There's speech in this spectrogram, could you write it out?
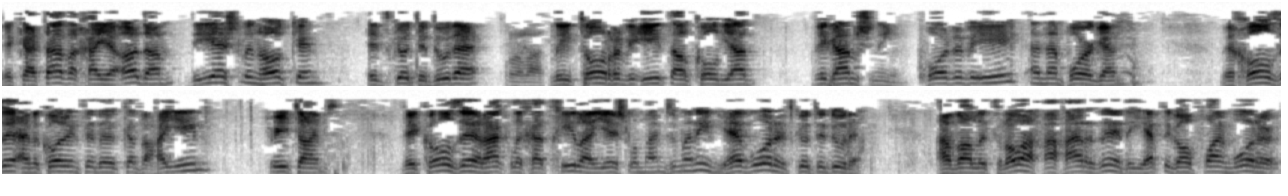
V'katav achaya adam diyesh hoken. It's good to do that. Litor revi'it, I'll call yad v'gam shnim. Pour revi'it and then pour again. V'chol ze, and according to the kafahayim, three times. V'kol ze rak lechatchila yesh lo maim zumanim. You have water, it's good to do that. Aval etroach achar zeh, that you have to go find water.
